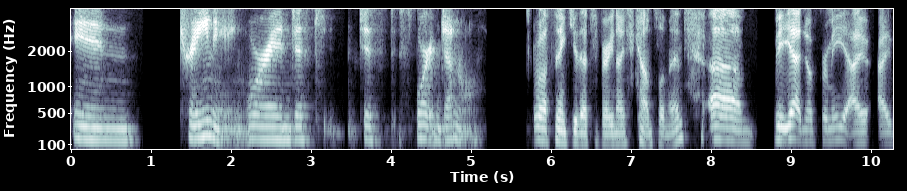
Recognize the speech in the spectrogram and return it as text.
in training or in just just sport in general? Well, thank you. That's a very nice compliment. Um, but yeah, no, for me, I, I,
